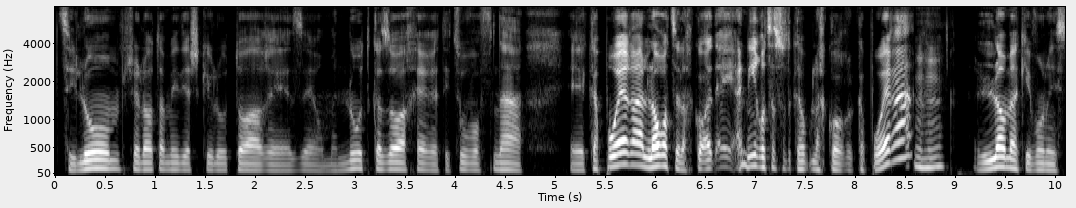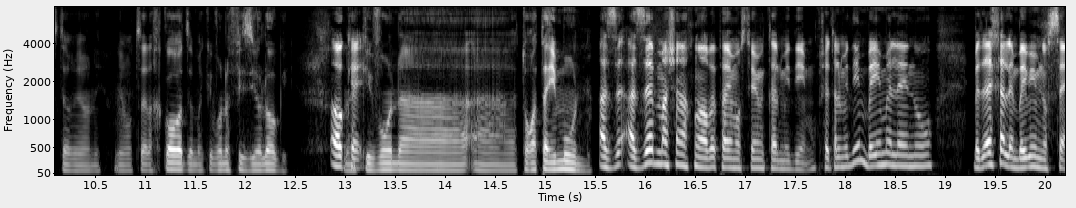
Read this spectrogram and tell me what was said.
צילום, שלא תמיד יש כאילו תואר אה, זה, אומנות כזו או אחרת, עיצוב אופנה, אה, קפוארה, לא רוצה לחקור, אה, אני רוצה לעשות לחקור קפוארה, מהמם. לא מהכיוון ההיסטוריוני, אני רוצה לחקור את זה מהכיוון הפיזיולוגי, אוקיי. מהכיוון ה- ה- תורת האימון. אז, אז זה מה שאנחנו הרבה פעמים עושים עם תלמידים. כשתלמידים באים אלינו, בדרך כלל הם באים עם נושא,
